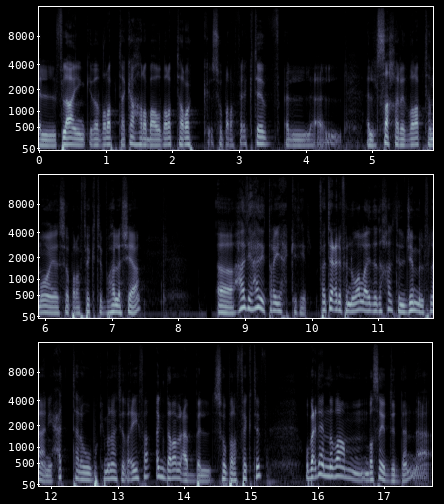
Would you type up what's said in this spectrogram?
ال flying إذا ضربته كهرباء أو ضربته rock super effective الصخر إذا ضربته موية super effective وهالأشياء. آه هذه هذه تريح كثير. فتعرف إنه والله إذا دخلت الجيم الفلاني حتى لو بوكيموناتي ضعيفة أقدر ألعب بال super effective. وبعدين نظام بسيط جدا. آه،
